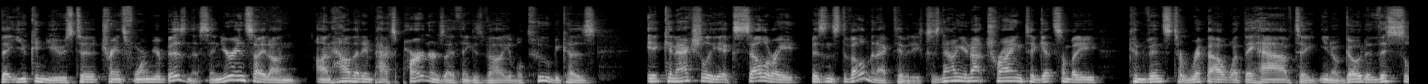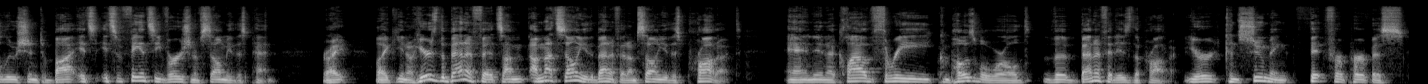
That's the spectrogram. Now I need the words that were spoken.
that you can use to transform your business. And your insight on on how that impacts partners I think is valuable too because it can actually accelerate business development activities because now you're not trying to get somebody convinced to rip out what they have to, you know, go to this solution to buy it's it's a fancy version of sell me this pen, right? like you know here's the benefits. I'm i'm not selling you the benefit. I'm selling you this product. And in a cloud 3 composable world the benefit is the product. You're consuming fit for purpose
